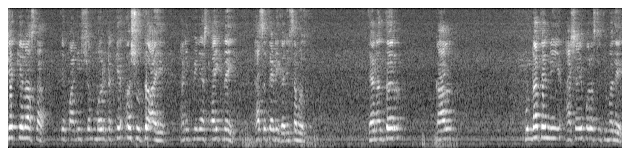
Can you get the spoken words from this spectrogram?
चेक केलं असता. ते पाणी शंभर टक्के अशुद्ध आहे. आणि पिण्यास लाईक नाही असं त्या ठिकाणी समजलं. त्यानंतर काल पुन्हा त्यांनी अशाही परिस्थितीमध्ये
